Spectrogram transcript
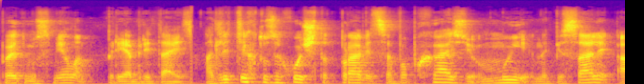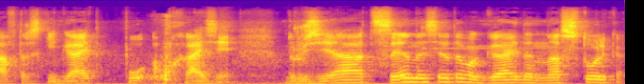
поэтому смело приобретайте. А для тех, кто захочет отправиться в Абхазию, мы написали авторский гайд по Абхазии. Друзья, ценность этого гайда настолько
